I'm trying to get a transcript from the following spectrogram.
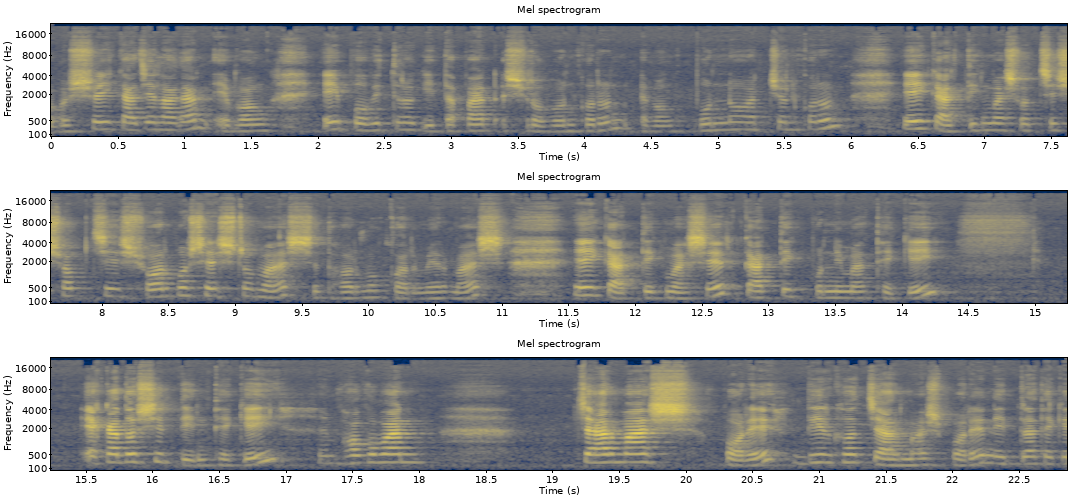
অবশ্যই কাজে লাগান এবং এই পবিত্র গীতাপাঠ শ্রবণ করুন এবং পুণ্য অর্জন করুন। এই কার্তিক মাস হচ্ছে সবচেয়ে সর্বশ্রেষ্ঠ মাস, ধর্মকর্মের মাস। এই কার্তিক মাসের কার্তিক পূর্ণিমা থেকেই, একাদশীর দিন থেকেই ভগবান চার মাস পরে, দীর্ঘ চার মাস পরে নিদ্রা থেকে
